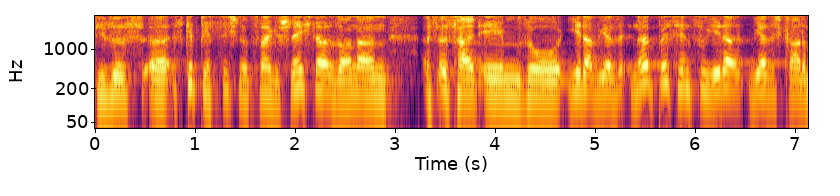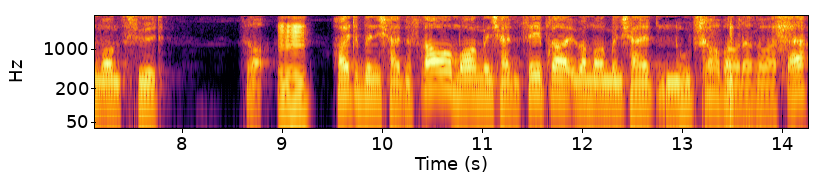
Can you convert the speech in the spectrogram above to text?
dieses, äh, es gibt jetzt nicht nur zwei Geschlechter, sondern es ist halt eben so, jeder wie er, ne, bis hin zu jeder, wie er sich gerade morgens fühlt. So. Mhm. Heute bin ich halt eine Frau, morgen bin ich halt ein Zebra, übermorgen bin ich halt ein Hubschrauber oder sowas, ja.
